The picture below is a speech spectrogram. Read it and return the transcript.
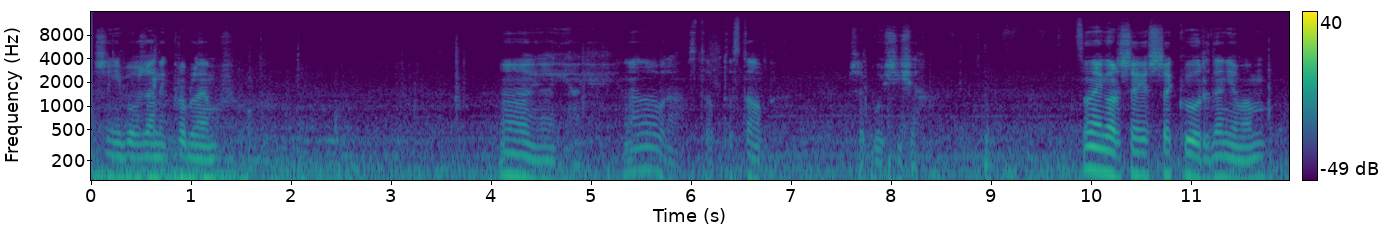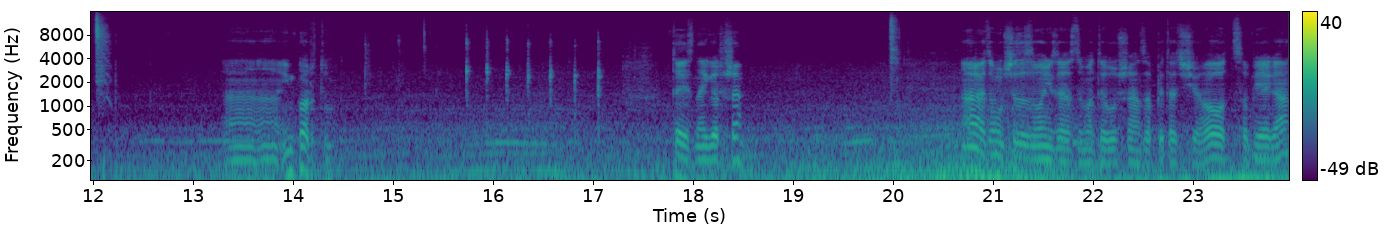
Jeszcze nie było żadnych problemów. Oj, oj, oj. No dobra, stop to stop. Przepuści się. Co najgorsze, jeszcze kurde nie mam e, importu. To jest najgorsze. Ale to muszę zadzwonić zaraz do Mateusza, zapytać się o co biega.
